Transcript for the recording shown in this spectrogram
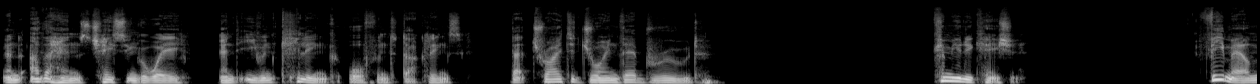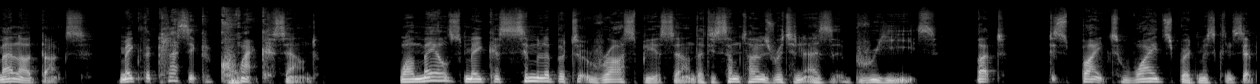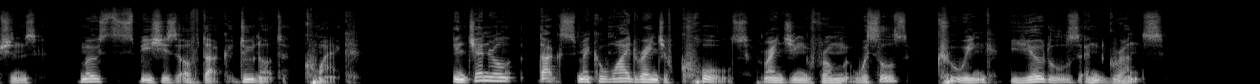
and other hens chasing away and even killing orphaned ducklings that try to join their brood. Communication Female mallard ducks make the classic quack sound, while males make a similar but raspier sound that is sometimes written as breeze. But despite widespread misconceptions, most species of duck do not quack. In general, ducks make a wide range of calls, ranging from whistles, cooing, yodels, and grunts.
